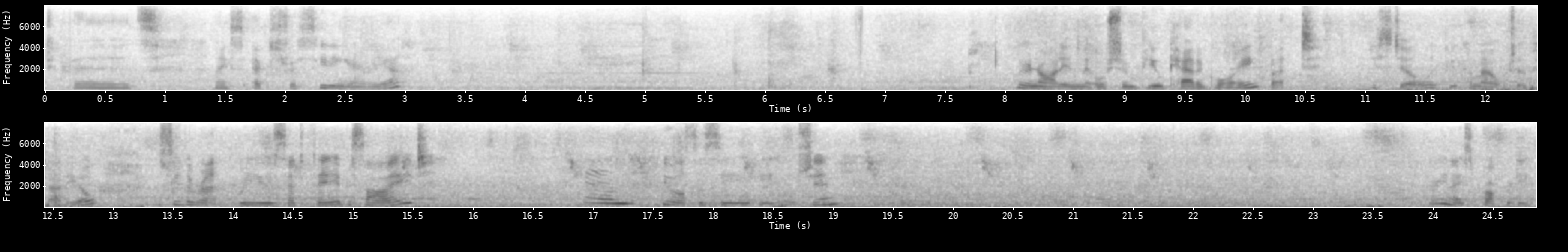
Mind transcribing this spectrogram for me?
Two beds, nice extra seating area. We're not in the ocean view category, but you still, if you come out to the patio, you see the Riu Santa Fe beside, and you also see the ocean. Very nice property.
